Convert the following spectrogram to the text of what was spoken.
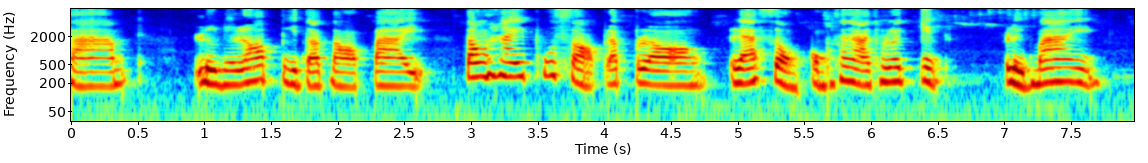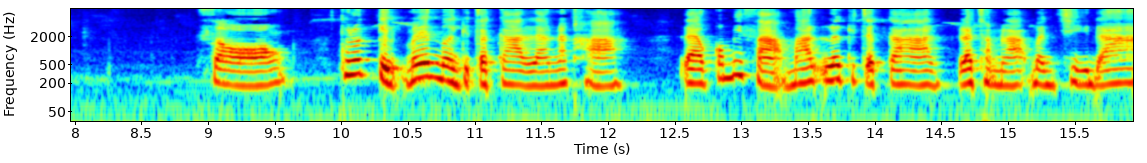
2563 หรือในรอบปีต่อ ๆ ไป ต้องให้ผู้สอบรับรอง และส่งกรมพัฒนาธุรกิจหรือไม่ 2. ธุรกิจไม่ได้ดำเนินกิจการแล้วนะคะ แล้วก็ไม่สามารถเลิกกิจการและชำระบัญชีได้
